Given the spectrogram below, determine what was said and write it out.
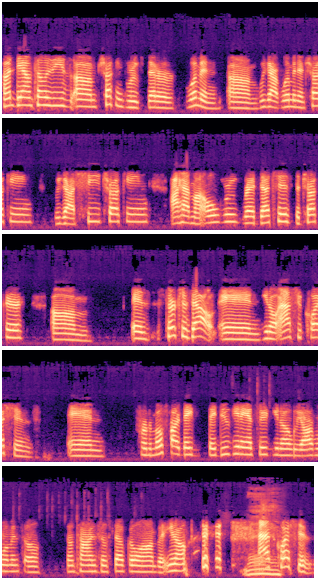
Hunt down some of these um, trucking groups that are women. Um, we got women in trucking. We got she trucking. I have my own group, Red Duchess, the trucker. Um, and search us out and, you know, ask your questions. And for the most part, they, they do get answered. You know, we are women, so sometimes some stuff go on, but, you know, ask questions.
